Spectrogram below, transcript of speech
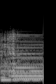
you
